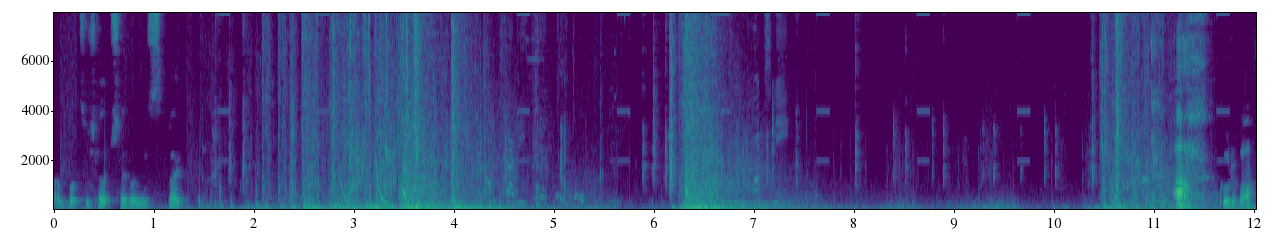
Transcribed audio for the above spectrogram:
Albo coś lepszego niż Spectre. Ach, kurwa.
